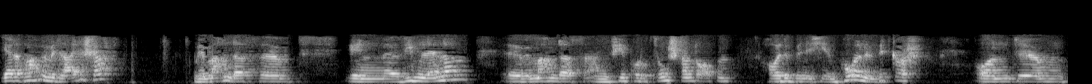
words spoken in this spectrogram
ja, das machen wir mit Leidenschaft. Wir machen das äh, in äh, sieben Ländern. Äh, wir machen das an vier Produktionsstandorten. Heute bin ich hier in Polen, in Bydgoszcz. Und ähm,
